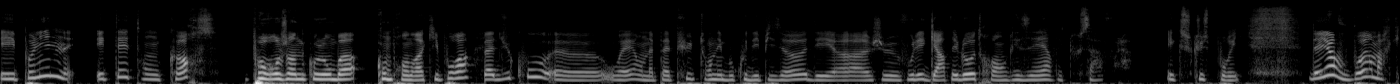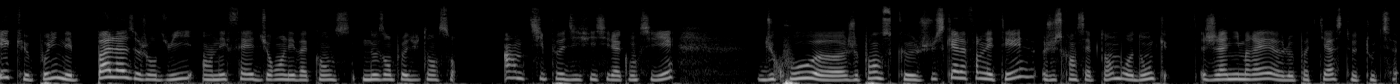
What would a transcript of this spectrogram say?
Et Pauline était en Corse pour rejoindre Colomba. Comprendra qui pourra. Bah du coup, euh, ouais, on n'a pas pu tourner beaucoup d'épisodes et euh, je voulais garder l'autre en réserve et tout ça. Voilà, excuse pourrie. D'ailleurs, vous pourrez remarquer que Pauline n'est pas là aujourd'hui. En effet, durant les vacances, nos emplois du temps sont un petit peu difficiles à concilier. Du coup, euh, je pense que jusqu'à la fin de l'été, jusqu'en septembre, donc, j'animerai le podcast toute seule.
